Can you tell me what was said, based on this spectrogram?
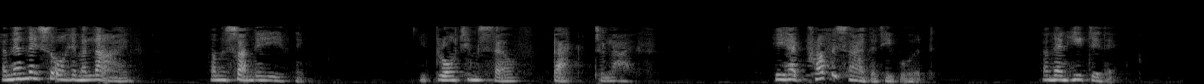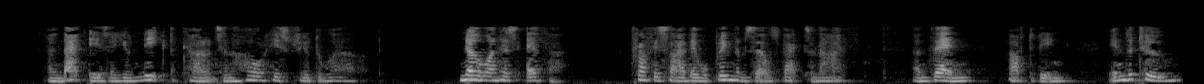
And then they saw him alive on the Sunday evening. He brought himself back to life. He had prophesied that he would, and then he did it. And that is a unique occurrence in the whole history of the world. No one has ever prophesied they will bring themselves back to life, and then, after being in the tomb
